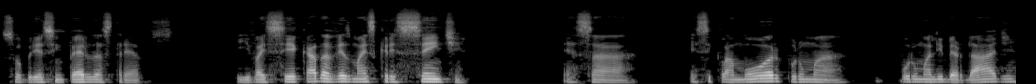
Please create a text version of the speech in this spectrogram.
sobre esse império das trevas. E vai ser cada vez mais crescente essa esse clamor por uma por uma liberdade.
